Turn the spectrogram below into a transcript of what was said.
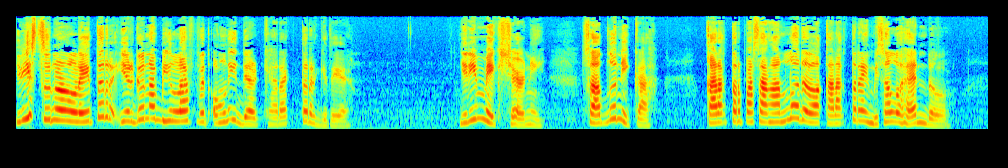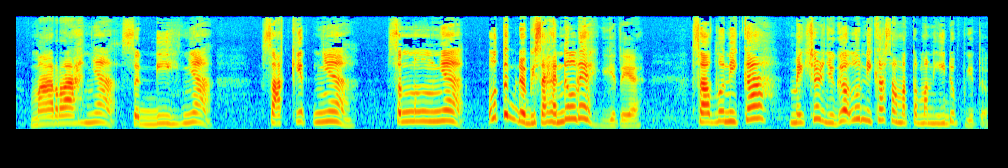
Jadi sooner or later you're gonna be left with only their character gitu ya. Jadi make sure nih saat lu nikah karakter pasangan lu adalah karakter yang bisa lu handle. Marahnya sedihnya sakitnya senengnya lu tuh udah bisa handle deh gitu ya. Saat lu nikah make sure juga lu nikah sama teman hidup gitu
